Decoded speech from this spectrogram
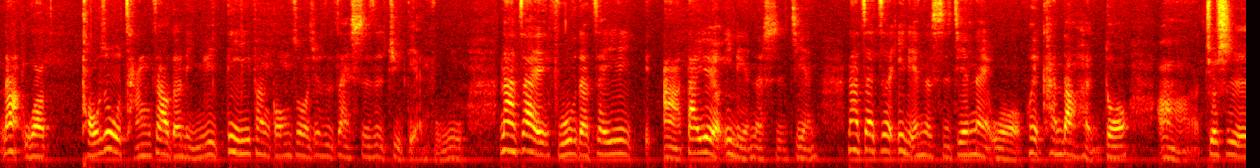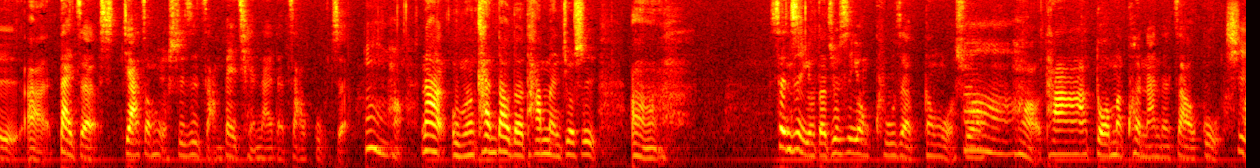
那我投入长照的领域，第一份工作就是在狮子据点服务。那在服务的这一啊，大约有一年的时间。那在这一年的时间内，我会看到很多。啊，就是啊，带着家中有失智长辈前来的照顾者，嗯，好，那我们看到的他们就是啊，甚至有的就是用哭着跟我说，好，他多么困难的照顾，是，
